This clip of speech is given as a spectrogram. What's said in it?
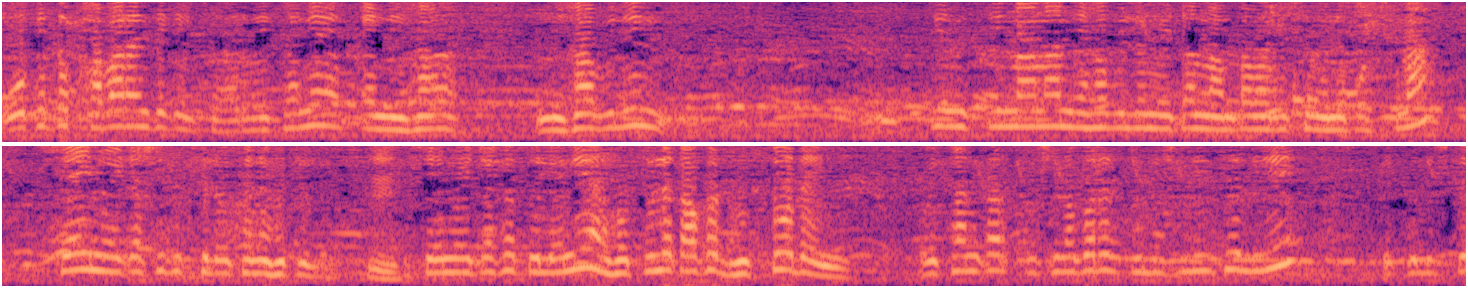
ওকে তো খাবার আনতে গেছে। আর ওইখানে একটা নিহা নিহা তিন আনা নেহা বলে মেয়েটার নামটা আমার বেশি মনে পড়ছে না। সেই মেয়েটা শুধু ছিল ওখানে হোটেলে। সেই মেয়েটাকে তুলে নিয়ে আর হোটেলে কাউকে ঢুকতেও দেয়নি। ওইখানকার কৃষ্ণনগরের পুলিশ লিয়েছে নিয়ে সেই পুলিশকে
